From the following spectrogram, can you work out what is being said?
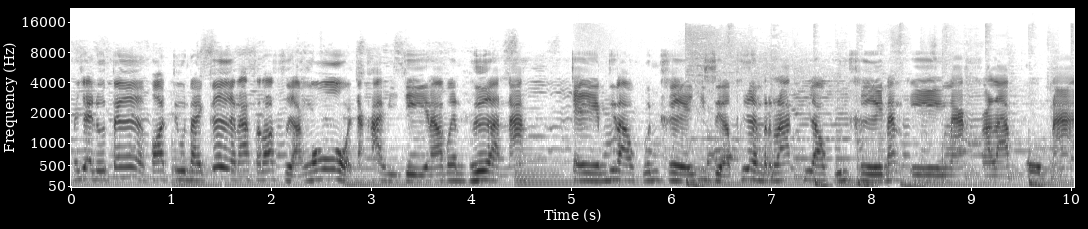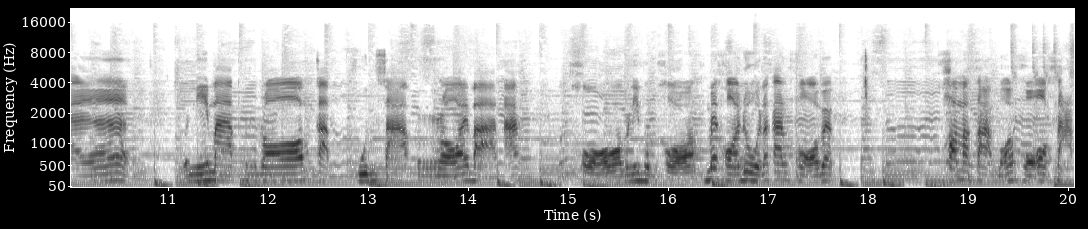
ไม่ใช่ลูเตอร์ฟอร์จูนไทเกอร์นะสล็อตเสือโง่จากค่ายพีจีนะเพื่อนๆนะเกมที่เราคุ้นเคยที่เสือเพื่อนรักที่เราคุ้นเคยนั่นเองนะครับผมนะเออ วันนี้มาพร้อมกับคูณ300 บาทนะขอวันนี้ผมขอ ไม่ขอดูแล้วกันขอแบบข้ามาสามร้อยขอออกสาม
